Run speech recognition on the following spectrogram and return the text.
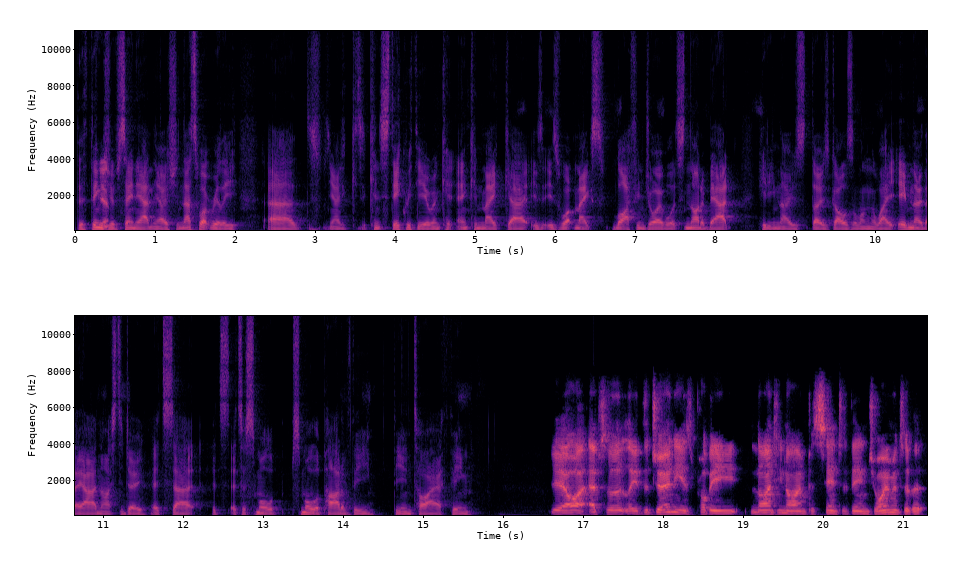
the things you've seen out in the ocean that's what really uh, you know can stick with you and can, and can make uh, is, is what makes life enjoyable. It's not about hitting those those goals along the way, even though they are nice to do. It's uh, it's it's a small smaller part of the the entire thing. Yeah, oh, absolutely. The journey is probably ninety nine percent of the enjoyment of it.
